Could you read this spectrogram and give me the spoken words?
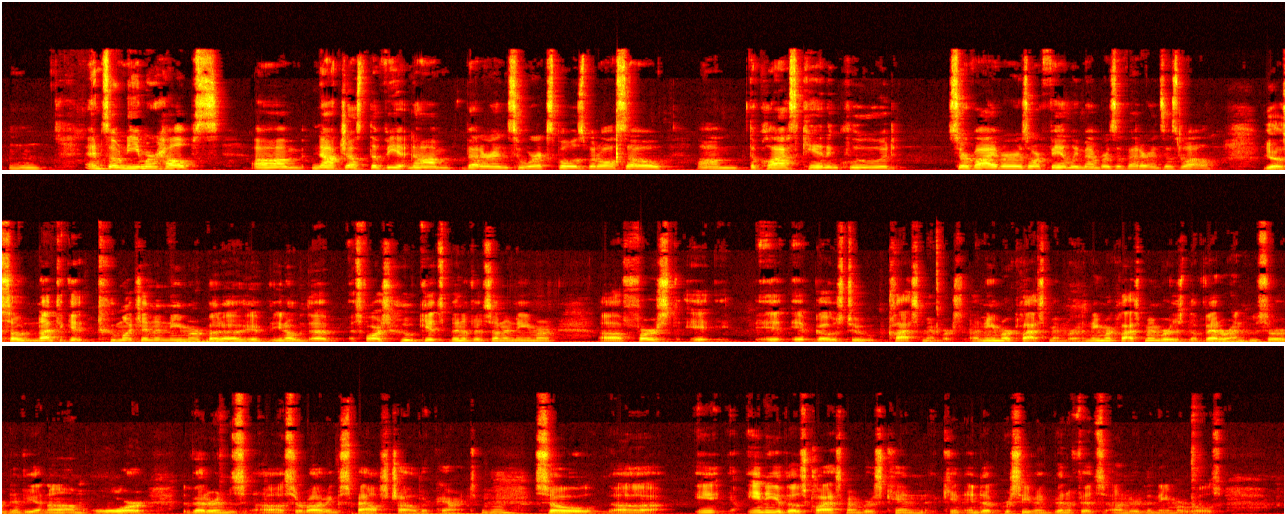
And so Nehmer helps um, not just the Vietnam veterans who were exposed, but also um, the class can include survivors or family members of veterans as well. Yeah, so not to get too much into Nehmer, but uh, if, you know, the, as far as who gets benefits under Nehmer, uh, first it, it it goes to class members, a Nehmer class member. A Nehmer class member is the veteran who served in Vietnam or the veteran's uh, surviving spouse, child, or parent. So. Uh, i- any of those class members can can end up receiving benefits under the Nehmer rules,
